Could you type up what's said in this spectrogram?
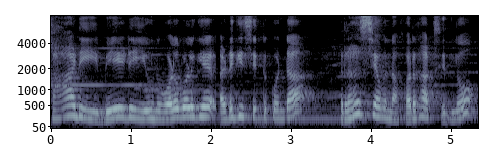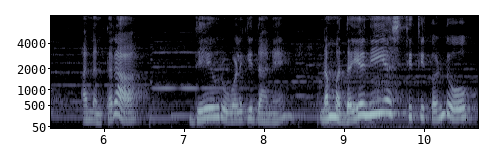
ಕಾಡಿ, ಬೇಡಿ, ಇವನು ಒಳಗೊಳಗೆ ಅಡಗಿಸಿಟ್ಟುಕೊಂಡ ರಹಸ್ಯವನ್ನು ಹೊರಹಾಕ್ಸಿದ್ಲು. ಅನಂತರ ದೇವರು ಒಳಗಿದ್ದಾನೆ. ನಮ್ಮ ದಯನೀಯ ಸ್ಥಿತಿ ಕಂಡು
